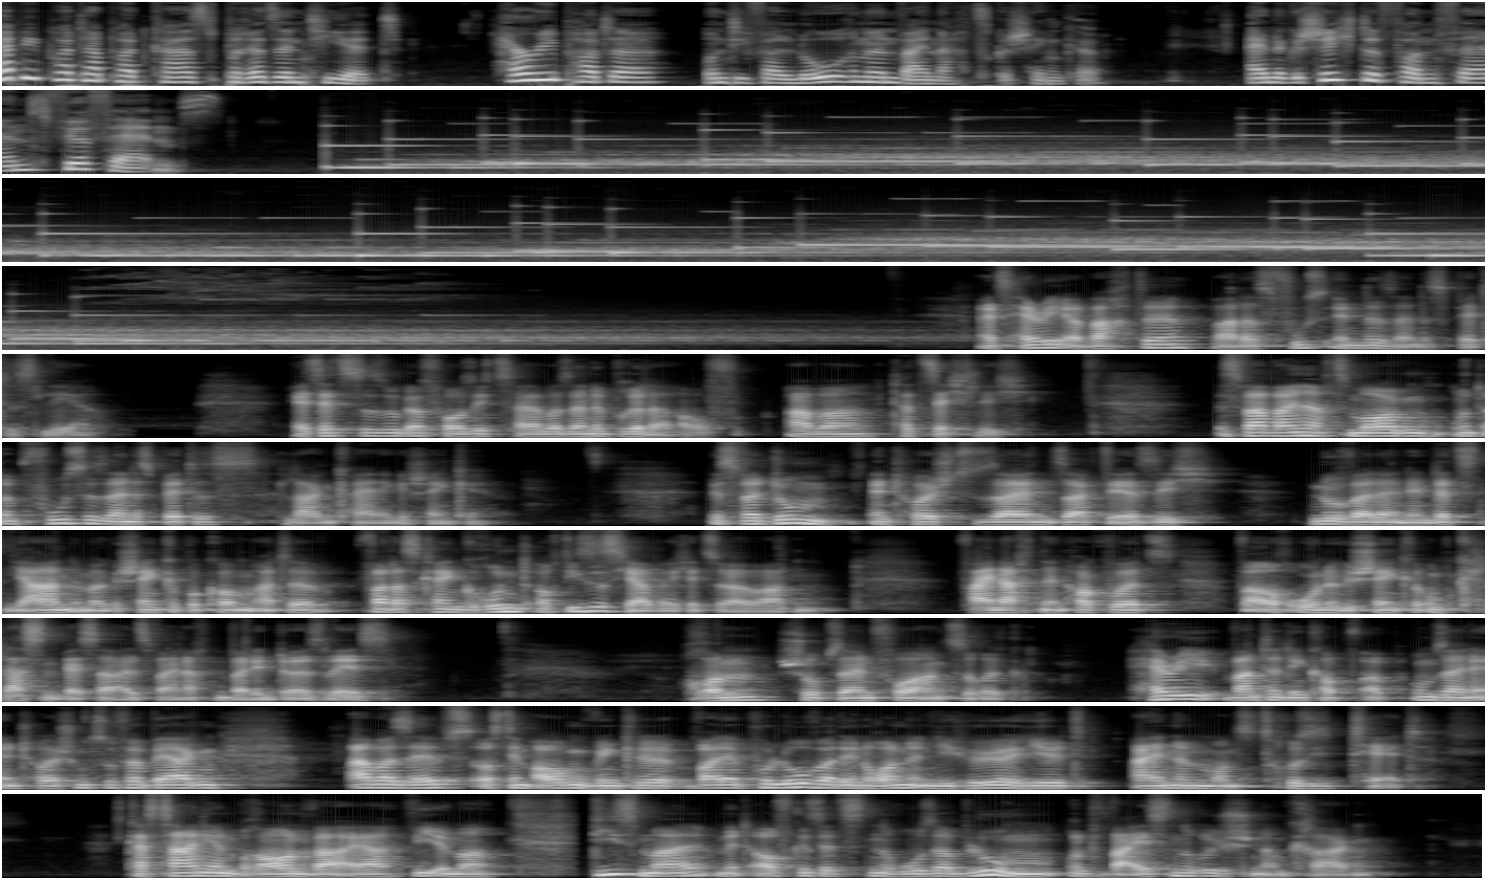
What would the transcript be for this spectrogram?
Happy Potter Podcast präsentiert Harry Potter und die verlorenen Weihnachtsgeschenke. Eine Geschichte von Fans für Fans. Als Harry erwachte, war das Fußende seines Bettes leer. Er setzte sogar vorsichtshalber seine Brille auf, aber tatsächlich. Es war Weihnachtsmorgen und am Fuße seines Bettes lagen keine Geschenke. Es war dumm, enttäuscht zu sein, sagte er sich. Nur weil er in den letzten Jahren immer Geschenke bekommen hatte, war das kein Grund, auch dieses Jahr welche zu erwarten. Weihnachten in Hogwarts war auch ohne Geschenke um Klassen besser als Weihnachten bei den Dursleys. Ron schob seinen Vorhang zurück. Harry wandte den Kopf ab, um seine Enttäuschung zu verbergen, aber selbst aus dem Augenwinkel war der Pullover, den Ron in die Höhe hielt, eine Monstrosität. Kastanienbraun war er, wie immer, diesmal mit aufgesetzten rosa Blumen und weißen Rüschen am Kragen.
